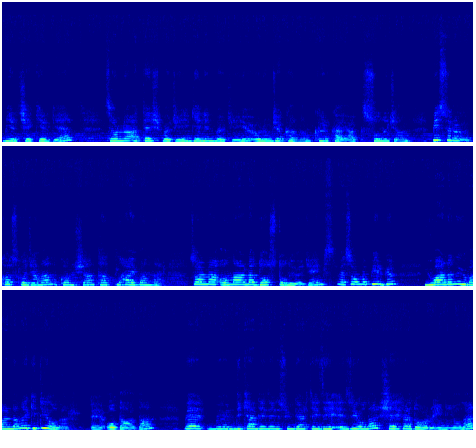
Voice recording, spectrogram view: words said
bir çekirge, sonra ateş böceği, gelin böceği, örümcek hanım, kırk ayak, solucan, bir sürü koskocaman konuşan tatlı hayvanlar. Sonra onlarla dost oluyor James ve sonra bir gün yuvarlana yuvarlana gidiyorlar e, o dağdan ve böyle diken teyzeyle sünger teyzeyi eziyorlar. Şehre doğru iniyorlar.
